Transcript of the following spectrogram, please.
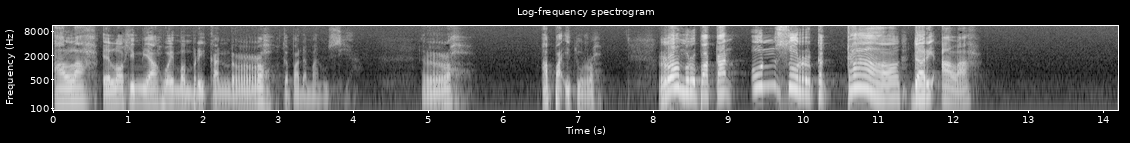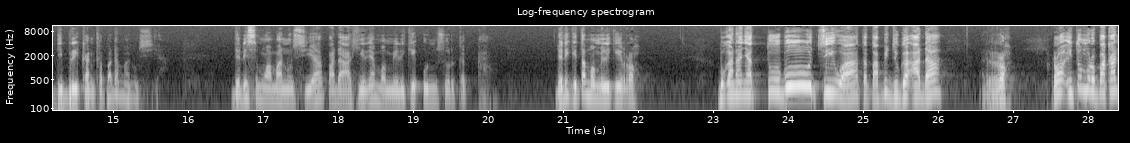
Allah Elohim Yahweh memberikan roh kepada manusia. Roh. Apa itu roh? Roh merupakan unsur kekal dari Allah diberikan kepada manusia. Jadi semua manusia pada akhirnya memiliki unsur kekal. Jadi kita memiliki roh. Bukan hanya tubuh jiwa tetapi juga ada roh. Roh itu merupakan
